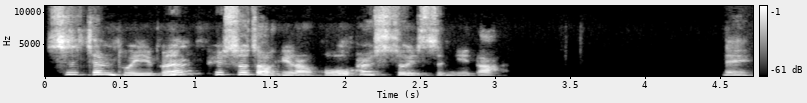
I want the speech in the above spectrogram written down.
시스템 도입은 필수적이라고 할 수 있습니다. 네,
